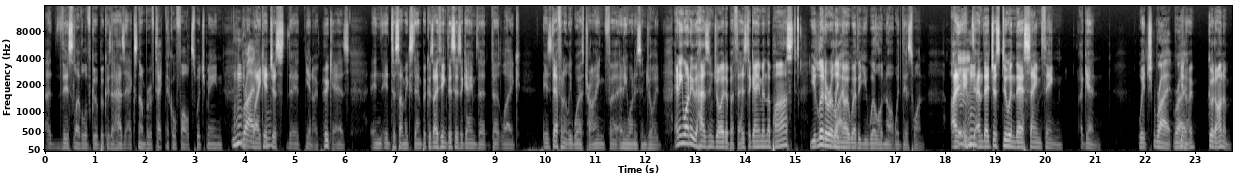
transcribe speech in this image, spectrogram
at this level of good because it has X number of technical faults, which mean you mm-hmm. know, Right. like it mm-hmm. just it, you know who cares in, in to some extent because I think this is a game that that like is definitely worth trying for anyone who's enjoyed anyone who has enjoyed a Bethesda game in the past. You literally Right. know whether you will or not with this one. I Mm-hmm. and they're just doing their same thing again, which right right you know, good on them,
